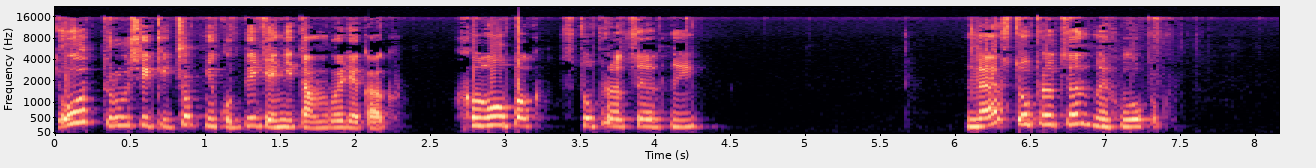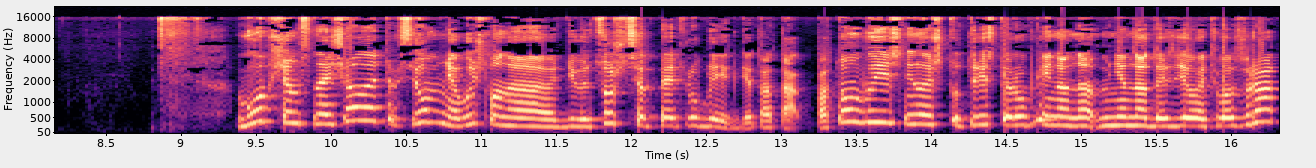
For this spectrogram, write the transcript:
о, трусики, что не купить, они там вроде как хлопок стопроцентный. Да, стопроцентный хлопок. В общем, сначала это все у меня вышло на 965 рублей, где-то так. Потом выяснилось, что 300 рублей надо, мне надо сделать возврат.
